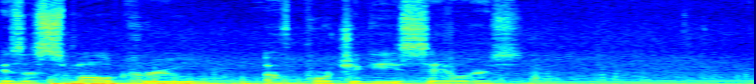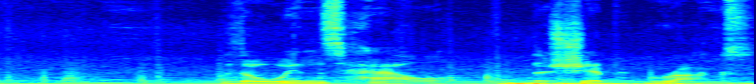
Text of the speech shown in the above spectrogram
is a small crew of Portuguese sailors. The winds howl, the ship rocks.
